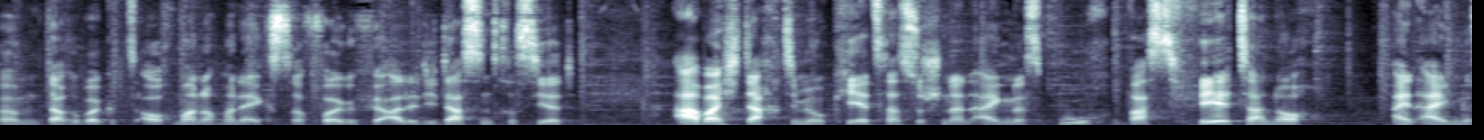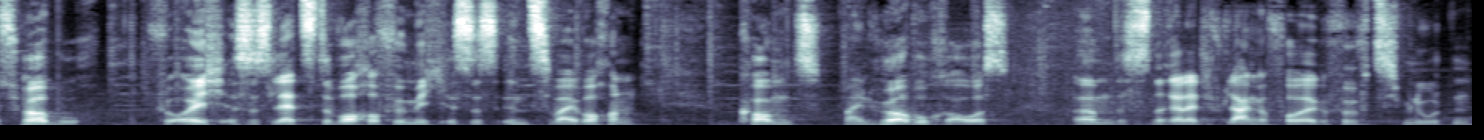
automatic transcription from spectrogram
Ähm, darüber gibt es auch mal nochmal eine extra Folge für alle, die das interessiert. Aber ich dachte mir, okay, jetzt hast du schon ein eigenes Buch. Was fehlt da noch? Ein eigenes Hörbuch. Für euch ist es letzte Woche, für mich ist es in zwei Wochen, kommt mein Hörbuch raus. Ähm, das ist eine relativ lange Folge, 50 Minuten,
